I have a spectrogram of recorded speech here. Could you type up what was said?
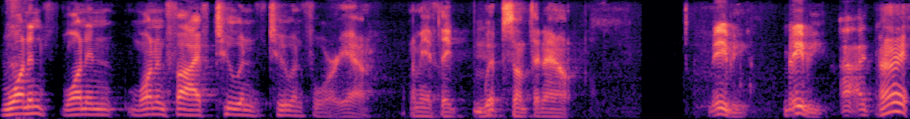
one and one and one and five, two and two and four. Yeah, I mean if they mm-hmm. whip something out. Maybe, maybe. I, I All right,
